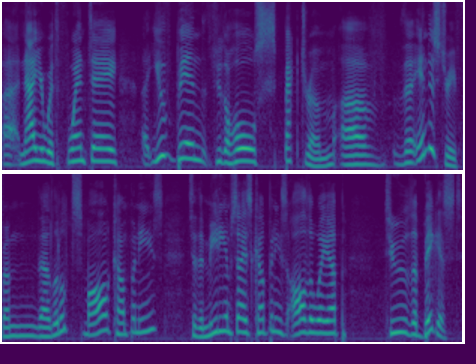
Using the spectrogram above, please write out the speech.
uh, now you're with Fuente. Uh, you've been through the whole spectrum of the industry, from the little small companies to the medium-sized companies, all the way up to the biggest.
